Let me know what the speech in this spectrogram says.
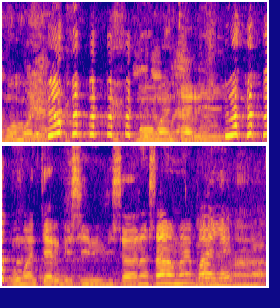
Mau, mau mencari, mau mencari di sini di sana sama ya Pak. Ah,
